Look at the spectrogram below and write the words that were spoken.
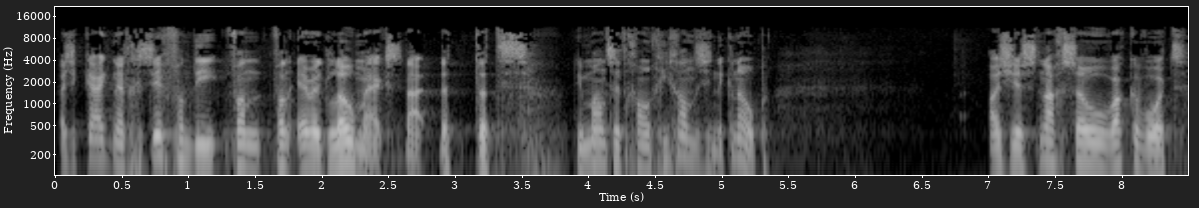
Als je kijkt naar het gezicht van, die, van, van Eric Lomax, nou, dat, dat, die man zit gewoon gigantisch in de knoop. Als je s'nachts zo wakker wordt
